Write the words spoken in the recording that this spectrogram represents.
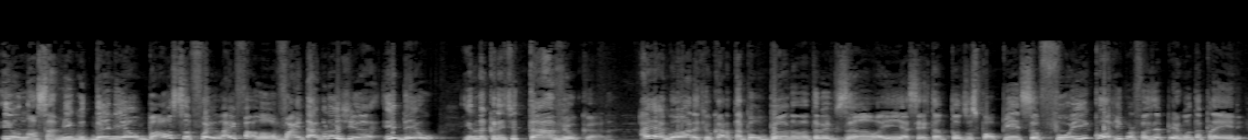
E o nosso amigo Daniel Balsa foi lá e falou: vai dar Grosjean. E deu. Inacreditável, cara. Aí agora que o cara tá bombando na televisão aí, acertando todos os palpites, eu fui e corri para fazer a pergunta para ele.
